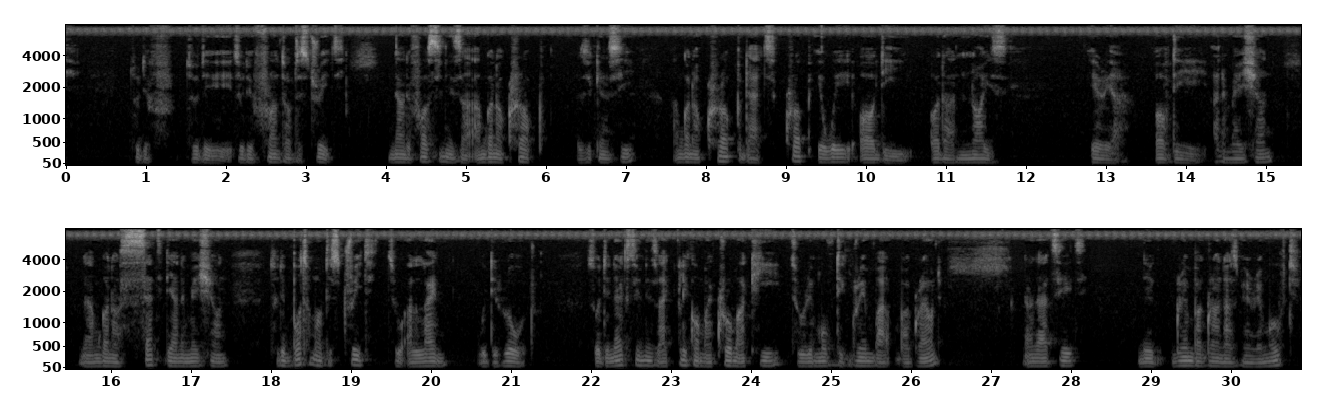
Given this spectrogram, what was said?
to the to the to the front of the street. Now the first thing is uh, I'm gonna crop as you can see I'm gonna crop that crop away all the other noise area of the animation. Now I'm gonna set the animation to the bottom of the street to align with the road. So the next thing is I click on my chroma key to remove the green background. Now that's it. The green background has been removed.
